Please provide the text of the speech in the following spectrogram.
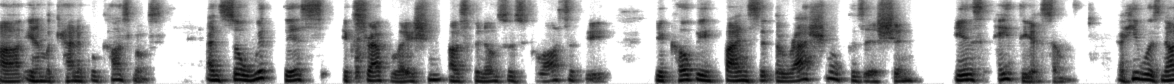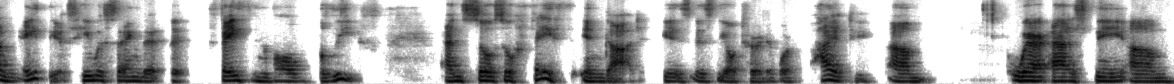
uh, in a mechanical cosmos. And so, with this extrapolation of Spinoza's philosophy, Jacobi finds that the rational position is atheism. Now, he was not an atheist. He was saying that, that faith involved belief. And so, so faith in God is, is the alternative or piety. Um, whereas the um,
